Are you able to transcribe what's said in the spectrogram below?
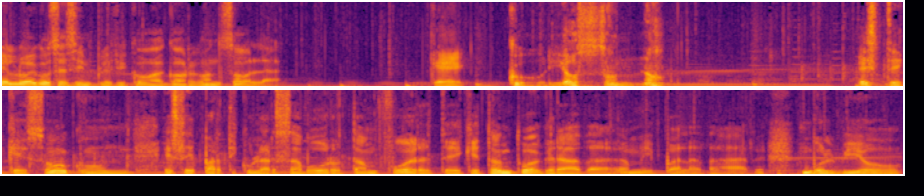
que luego se simplificó a gorgonzola. ¡Qué curioso, ¿no? Este queso, con ese particular sabor tan fuerte que tanto agrada a mi paladar, volvió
